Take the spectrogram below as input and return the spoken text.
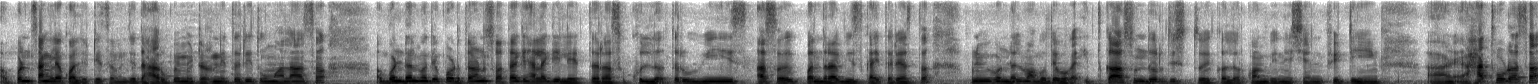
आपण चांगल्या क्वालिटीचं म्हणजे दहा रुपये मीटरने तरी तुम्हाला असं बंडलमध्ये पडतं आणि स्वतः घ्यायला गेले तर असं खुल्लं तर वीस असं पंधरा वीस काहीतरी असतं. पण मी बंडल मागवते. बघा इतका सुंदर दिसतोय कलर कॉम्बिनेशन फिटिंग आणि हा थोडासा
